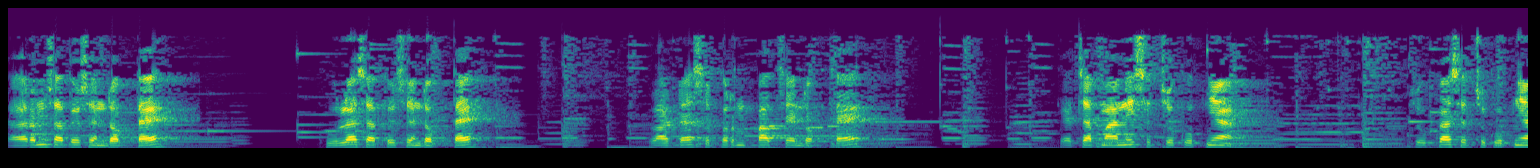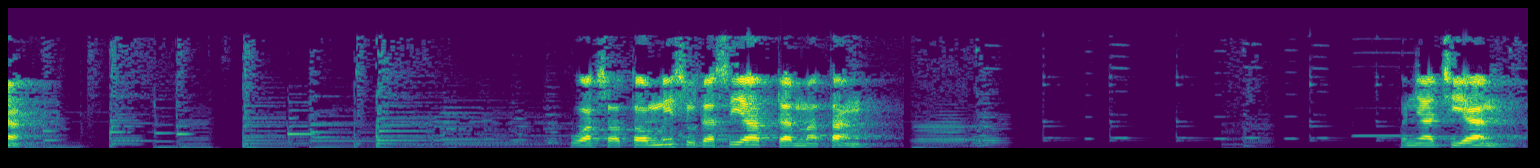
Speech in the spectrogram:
garam 1 sendok teh, gula 1 sendok teh, lada seperempat sendok teh, kecap manis secukupnya, cuka secukupnya. Kuah soto mie sudah siap dan matang. Penyajian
